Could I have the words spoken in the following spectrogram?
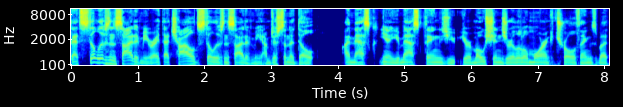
that still lives inside of me, right? That child still lives inside of me. I'm just an adult. I mask, you know, you mask things, you, your emotions, you're a little more in control of things. But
